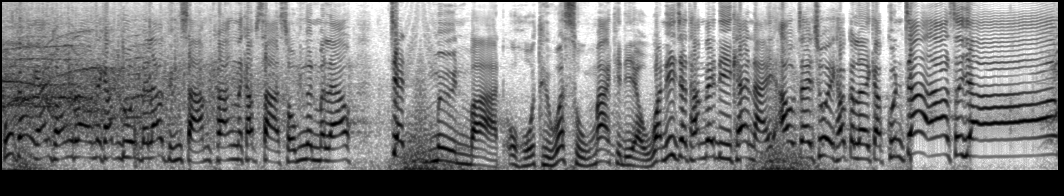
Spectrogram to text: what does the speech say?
ผู้แข่งขันของเรานะครับดวลไปแล้วถึง 3 ครั้งนะครับ สะสมเงินมาแล้ว 70,000 บาท โอ้โห ถือว่าสูงมากทีเดียว วันนี้จะทำได้ดีแค่ไหนเอาใจช่วยเขากันเลยกับคุณจ้าอาสยาม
